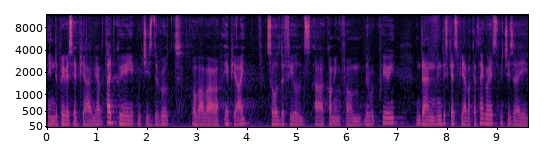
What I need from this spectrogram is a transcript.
in the previous API, we have a type query, which is the root of our API. So all the fields are coming from the root query. And then in this case, we have a categories, which is a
